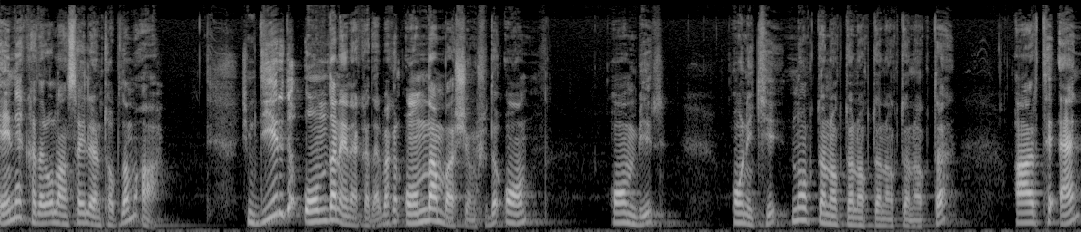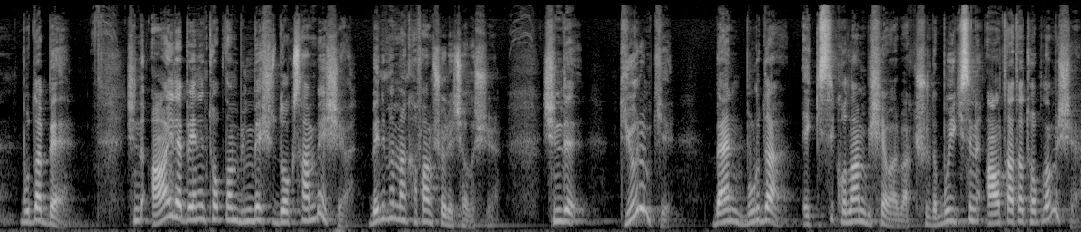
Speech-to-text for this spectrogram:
n'e kadar olan sayıların toplamı a. Şimdi diğeri de 10'dan n'e kadar. Bakın 10'dan başlıyormuş burada. 10, 11, 12, nokta nokta nokta nokta nokta artı n bu da b. Şimdi a ile b'nin toplamı 1595 ya. Benim hemen kafam şöyle çalışıyor. Şimdi diyorum ki ben burada eksik olan bir şey var. Bak şurada bu ikisini alt ata toplamış ya.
